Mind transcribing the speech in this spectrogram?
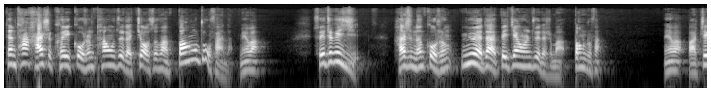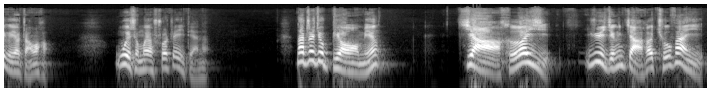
但他还是可以构成贪污罪的教唆犯、帮助犯的，明白吧？所以这个乙还是能构成虐待被监管人罪的什么帮助犯，明白吧？把这个要掌握好。为什么要说这一点呢？那这就表明甲和乙，狱警甲和囚犯乙。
